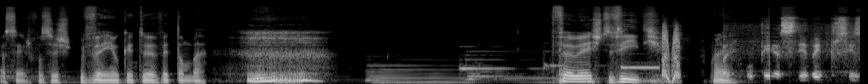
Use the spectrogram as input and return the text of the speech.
Assim, vocês veem o que eu estou a ver também. Foi este vídeo. O PSD bem precisa.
